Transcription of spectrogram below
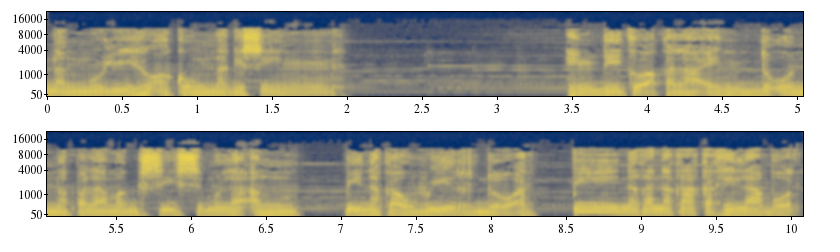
Nang muli ho akong nagising, hindi ko akalaing doon na pala magsisimula ang pinaka-weirdo at pinaka-nakakakilabot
